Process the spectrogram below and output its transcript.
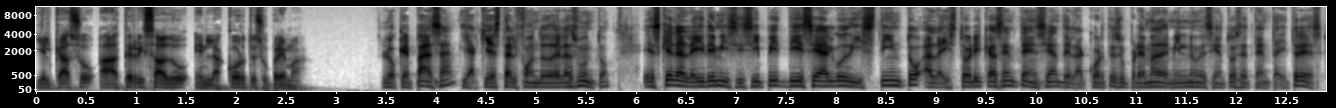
y el caso ha aterrizado en la Corte Suprema. Lo que pasa, y aquí está el fondo del asunto, es que la ley de Mississippi dice algo distinto a la histórica sentencia de la Corte Suprema de 1973,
